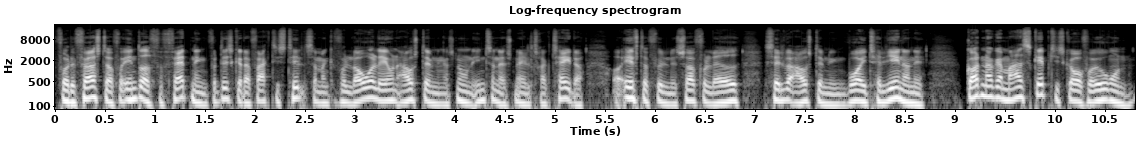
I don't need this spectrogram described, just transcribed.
for det første at få ændret forfatningen, for det skal der faktisk til, så man kan få lov at lave en afstemning af sådan nogle internationale traktater, og efterfølgende så få lavet selve afstemningen, hvor italienerne godt nok er meget skeptiske over for euroen,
